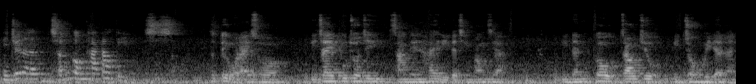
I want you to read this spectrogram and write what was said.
你觉得成功它到底是什么？这对我来说，你在不做尽伤天害理的情况下，你能够造就你周围的人，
